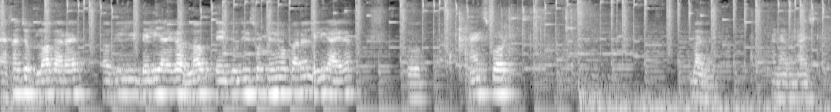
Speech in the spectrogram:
ऐसा जो ब्लॉग आ रहा है, अभी डेली आएगा ब्लॉग एक दो दिन शूट नहीं हो पा रहा है डेली आएगा। So thanks for bye bye and have a nice day.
